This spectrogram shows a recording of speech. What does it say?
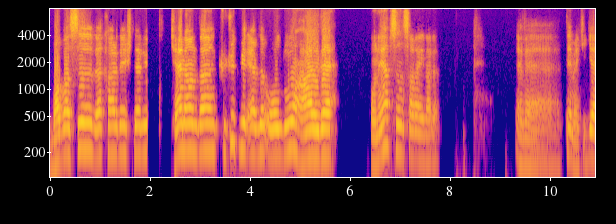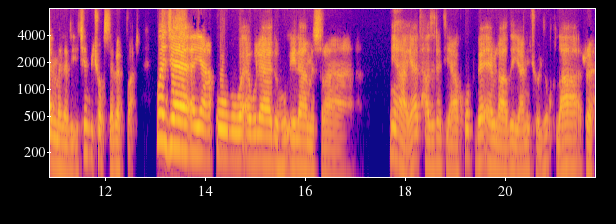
Babası ve kardeşleri Kenan'da küçük bir evde olduğu halde o ne yapsın sarayları? Evet, demek ki gelmeleri için birçok sebep var. Ve Ya'kubu ve evladuhu ila Mısra. Nihayet Hazreti Yakup ve evladı yani çocukları.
